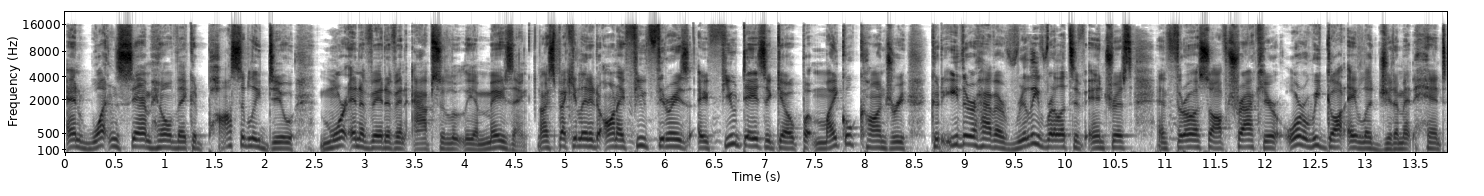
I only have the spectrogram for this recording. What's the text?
and what in Sam Hill they could possibly do more innovative and absolutely amazing. Now, I speculated on a few theories a few days ago, but Michael Condrey could either have a really relative interest and throw us off track here, or we got a legitimate hint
